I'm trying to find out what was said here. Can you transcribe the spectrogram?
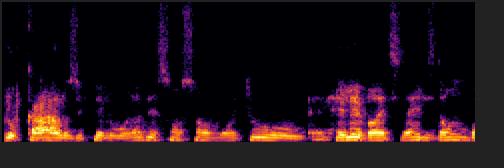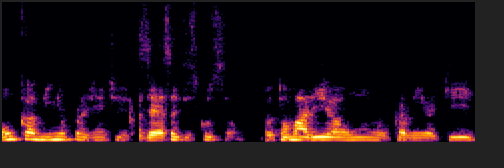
pelo Carlos e pelo Anderson são muito é, relevantes, né? Eles dão um bom caminho para a gente fazer essa discussão. Eu tomaria um caminho aqui,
